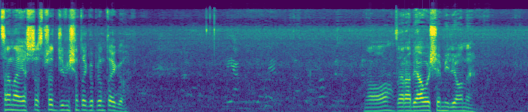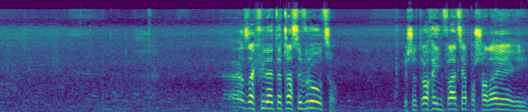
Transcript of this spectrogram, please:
cena jeszcze sprzed 95. No, zarabiało się miliony. Za chwilę te czasy wrócą. Jeszcze trochę inflacja poszaleje i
